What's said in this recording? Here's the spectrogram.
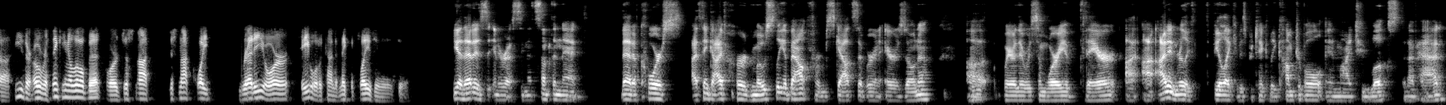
uh, either overthinking a little bit or just not just not quite ready or able to kind of make the plays he needed to. Yeah, that is interesting. That's something that that of course I think I've heard mostly about from scouts that were in Arizona, uh. Where there was some worry of there. I, I, I didn't really feel like he was particularly comfortable in my two looks that I've had.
